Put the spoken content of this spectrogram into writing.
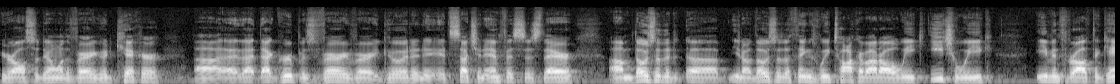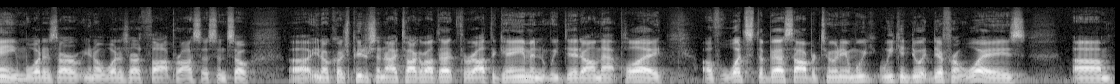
You're also dealing with a very good kicker. Uh, that that group is very very good, and it's such an emphasis there. Um, those are the uh, you know those are the things we talk about all week, each week even throughout the game. What is our, you know, what is our thought process? And so, uh, you know, Coach Pederson and I talk about that throughout the game, and we did on that play of what's the best opportunity, and we, we can do it different ways. Um,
